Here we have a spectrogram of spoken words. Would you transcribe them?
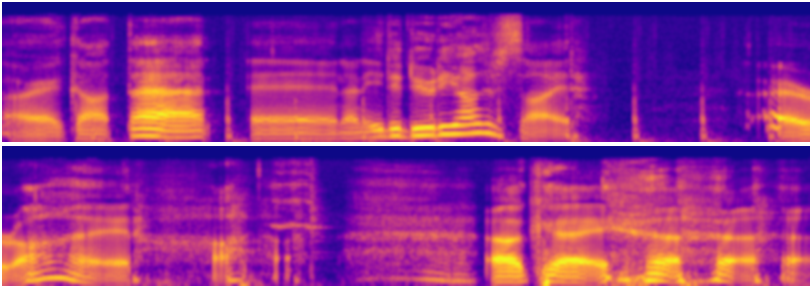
Alright, got that. And I need to do the other side. Alright. okay.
